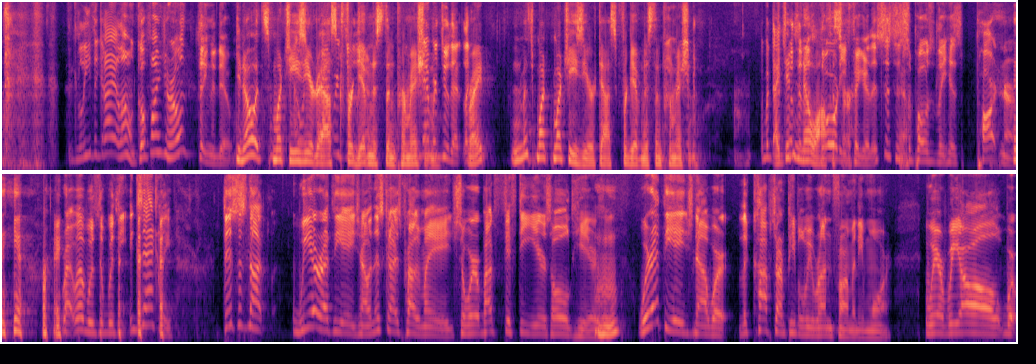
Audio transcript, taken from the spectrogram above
Leave the guy alone. Go find your own thing to do. You know, it's much easier to ask forgiveness than permission. Never do that. Like- right? It's much much easier to ask forgiveness than permission. But I didn't know, authority officer. figure. This is supposedly his partner. yeah, right. right. Well, was with the, exactly. this is not. We are at the age now, and this guy's probably my age, so we're about fifty years old here. Mm-hmm. We're at the age now where the cops aren't people we run from anymore. Where we all we're,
